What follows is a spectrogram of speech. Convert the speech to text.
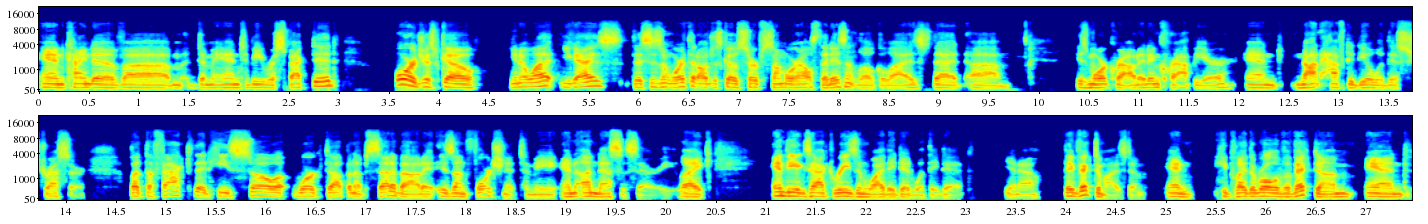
and kind of um, demand to be respected or just go you know what, you guys, this isn't worth it. I'll just go surf somewhere else that isn't localized, that um, is more crowded and crappier, and not have to deal with this stressor. But the fact that he's so worked up and upset about it is unfortunate to me and unnecessary. Like, and the exact reason why they did what they did. You know, they victimized him, and he played the role of a victim, and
